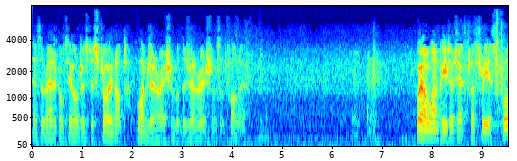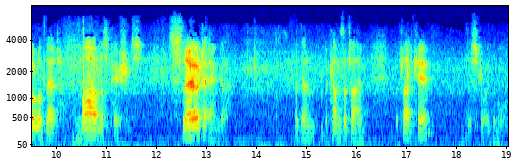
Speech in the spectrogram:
As the radical theologies destroy not one generation, but the generations that follow. Well, 1 Peter chapter 3 is full of that marvelous patience, slow to anger. But then there comes a time the flood came, destroyed them all.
